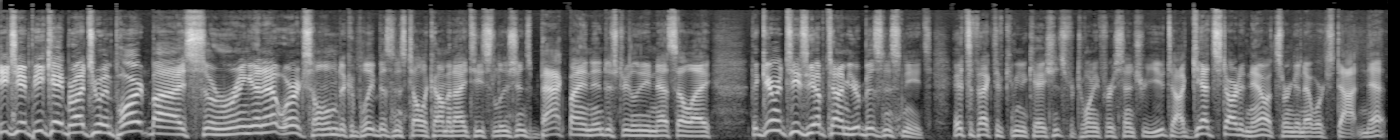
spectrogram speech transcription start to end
DJ PK brought to you in part by Syringa Networks, home to complete business telecom and IT solutions, backed by an industry-leading SLA that guarantees the uptime your business needs. It's effective communications for 21st century Utah. Get started now at syringanetworks.net.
